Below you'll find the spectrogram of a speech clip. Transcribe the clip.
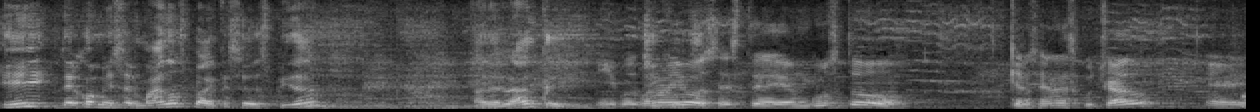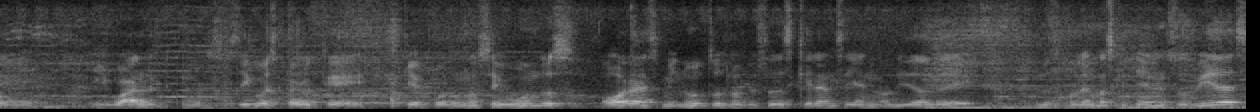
Y dejo a mis hermanos para que se despidan. Adelante. Y pues bueno chicos. amigos, este, un gusto que nos hayan escuchado. Eh, igual, como les digo, espero que, que por unos segundos, horas, minutos, lo que ustedes quieran, se hayan olvidado de los problemas que tienen en sus vidas.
